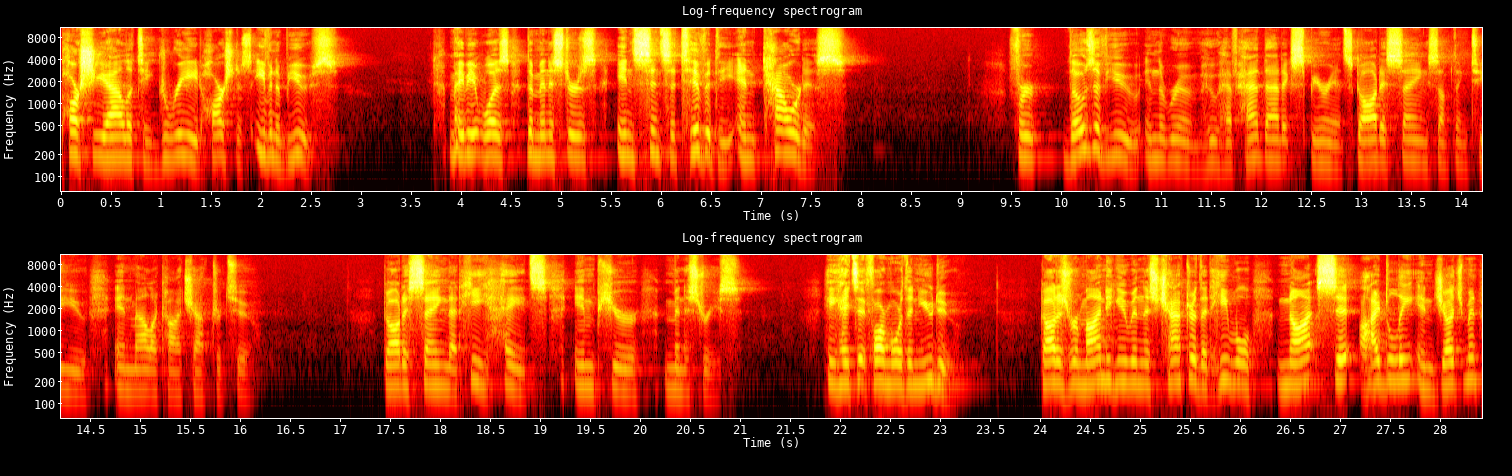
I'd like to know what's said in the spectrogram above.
partiality, greed, harshness, even abuse. Maybe it was the minister's insensitivity and cowardice. For those of you in the room who have had that experience, God is saying something to you in Malachi chapter 2. God is saying that He hates impure ministries. He hates it far more than you do. God is reminding you in this chapter that He will not sit idly in judgment,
